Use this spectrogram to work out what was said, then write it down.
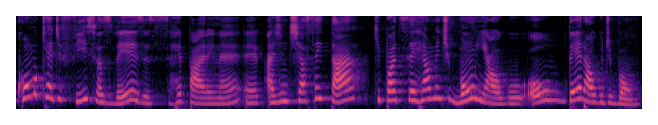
como que é difícil às vezes, reparem, né? É a gente aceitar que pode ser realmente bom em algo ou ter algo de bom.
